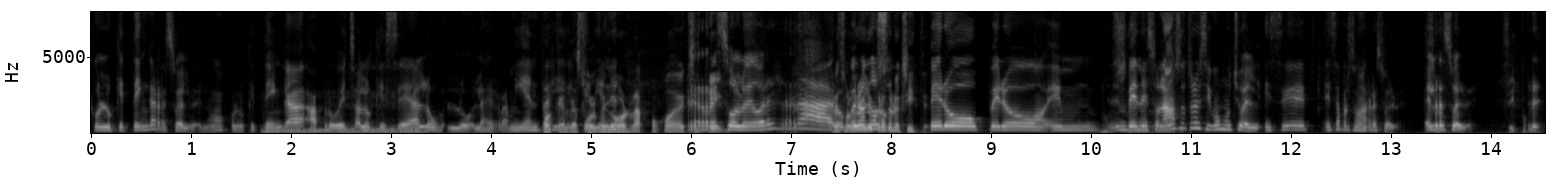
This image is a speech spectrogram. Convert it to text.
con lo que tenga resuelve, ¿no? Con lo que tenga aprovecha lo que sea, Mm. lo- lo- las herramientas Porque y lo que tiene. resolvedor tampoco debe existir. Resolvedor es raro, Resolvedor pero yo no, creo que no existe. Pero, pero en, No en venezolano pero- nosotros decimos mucho, el, ese, esa persona resuelve. Él resuelve. Sí, porque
